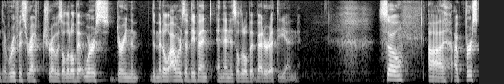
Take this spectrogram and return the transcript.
the RRFS retro is a little bit worse during the, the middle hours of the event and then is a little bit better at the end. So uh, I first,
